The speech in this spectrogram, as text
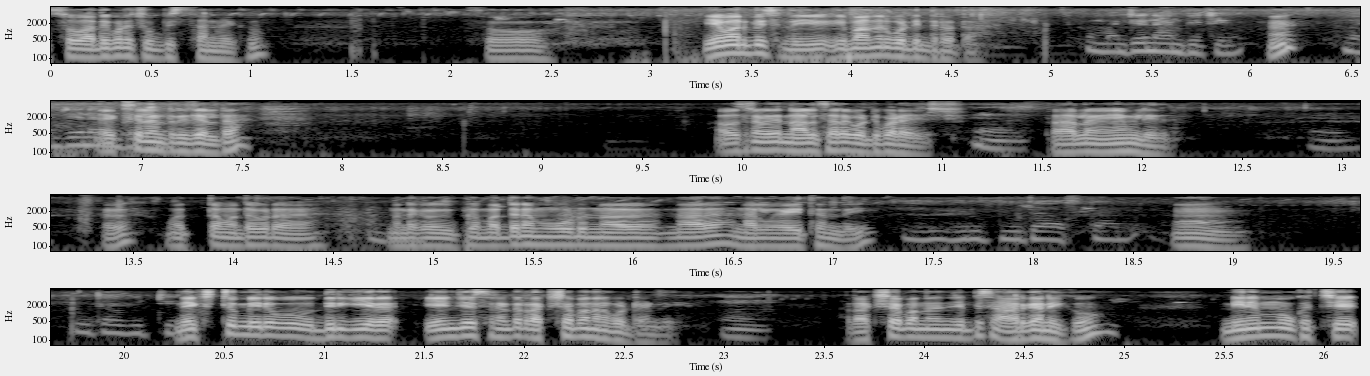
సో అది కూడా చూపిస్తాను మీకు. సో ఏమనిపిస్తుంది? ఈ- మందులు కొట్టిన తర్వాత? మంచిగానే అనిపించింది? మంచిగానే ఎక్సలెంట్ రిజల్టా అవసరమైతే నాలుగు సార్లు కొట్టి పడేయచ్చు. ప్రాబ్లం ఏం లేదు? మొత్తం అంతా కూడా మనకు ఇప్పుడు మధ్యాహ్నం మూడున్నర నాలుగు అవుతుంది నెక్స్ట్ మీరు దీనికి ఏం చేస్తారంటే రక్షాబంధన్ కొట్టండి. రక్షాబంధన్ అని చెప్పేసి ఆర్గానిక్. మినిమం ఒక చే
